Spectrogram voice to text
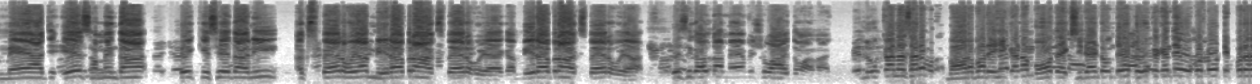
ਮੈਂ ਅੱਜ ਇਹ ਸਮਝਦਾ ਕਿ ਕਿਸੇ ਦਾ ਨਹੀਂ ਐਕਸਪਾਇਰ ਹੋਇਆ ਮੇਰਾ ਭਰਾ ਐਕਸਪਾਇਰ ਹੋਇਆ ਹੈਗਾ ਮੇਰਾ ਭਰਾ ਐਕਸਪਾਇਰ ਹੋਇਆ ਇਸ ਗੱਲ ਦਾ ਮੈਂ ਵਿਸ਼ਵਾਸ ਦਿਵਾਉਣਾ ਲੋਕਾਂ ਦਾ ਸਰ ਬਾਰ-ਬਾਰ ਇਹੀ ਕਹਿਣਾ ਬਹੁਤ ਐਕਸੀਡੈਂਟ ਹੁੰਦੇ ਆ ਲੋਕ ਕਹਿੰਦੇ ਓਵਰਲੋਡ ਟਿੱਪਰ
